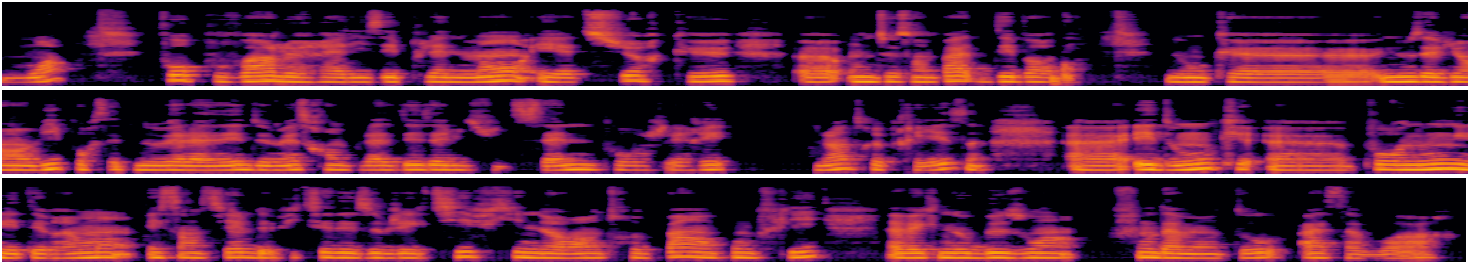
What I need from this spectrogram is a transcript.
mois pour pouvoir le réaliser pleinement et être sûr que on ne se sent pas débordé. Donc nous avions envie pour cette nouvelle année de mettre en place des habitudes saines pour gérer l'entreprise. Euh, et donc, euh, pour nous, il était vraiment essentiel de fixer des objectifs qui ne rentrent pas en conflit avec nos besoins fondamentaux, à savoir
